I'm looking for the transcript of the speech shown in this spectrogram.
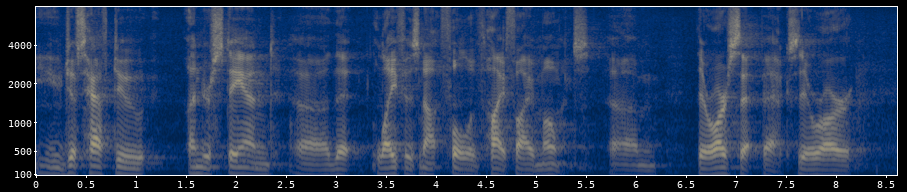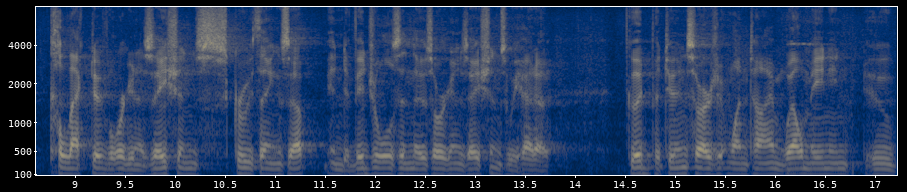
you just have to understand uh, that life is not full of high five moments. Um, there are setbacks. There are collective organizations screw things up, individuals in those organizations. We had a good platoon sergeant one time, well meaning, who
